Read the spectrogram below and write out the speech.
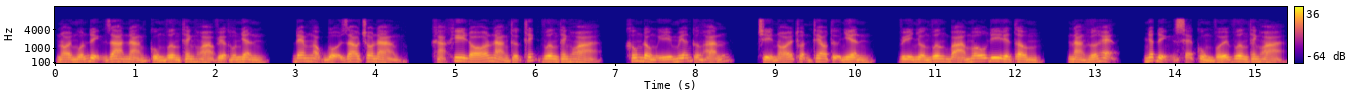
nói muốn định ra nàng cùng Vương Thanh Hòa việc hôn nhân, đem ngọc bội giao cho nàng, khả khi đó nàng thực thích Vương Thanh Hòa, không đồng ý miễn cưỡng hắn, chỉ nói thuận theo tự nhiên, vì nhường Vương bá mâu đi yên tâm, nàng hứa hẹn, nhất định sẽ cùng với Vương Thanh Hòa.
